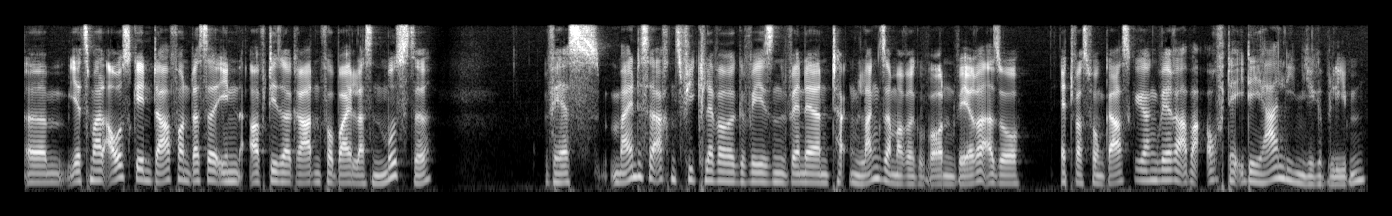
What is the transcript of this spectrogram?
Ähm, jetzt mal ausgehend davon, dass er ihn auf dieser Geraden vorbeilassen musste, wäre es meines Erachtens viel cleverer gewesen, wenn er einen Tacken langsamerer geworden wäre, also etwas vom Gas gegangen wäre, aber auf der Ideallinie geblieben,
